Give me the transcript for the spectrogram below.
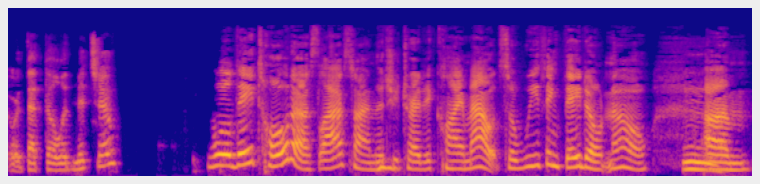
or that they'll admit to? well they told us last time that Mm. she tried to climb out so we think they don't know Mm. um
